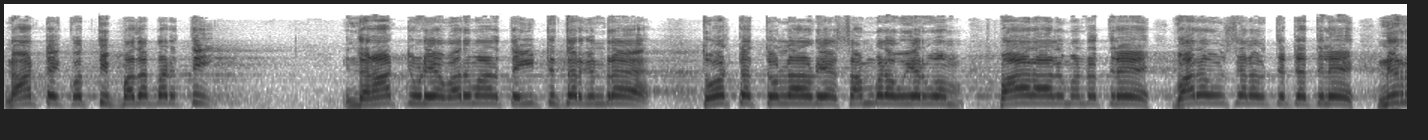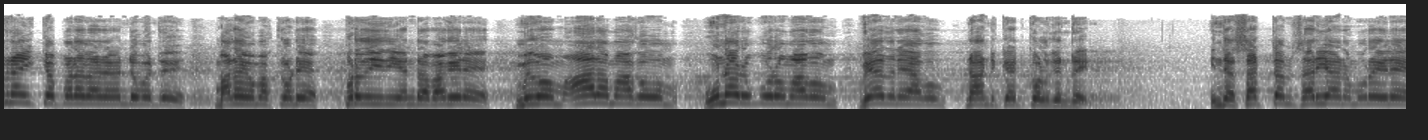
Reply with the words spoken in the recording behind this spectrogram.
நாட்டை கொத்தி பதப்படுத்தி இந்த நாட்டினுடைய வருமானத்தை ஈட்டுத் தருகின்ற தோட்ட தொழிலாளருடைய சம்பள உயர்வும் பாராளுமன்றத்திலே வரவு செலவு திட்டத்திலே நிர்ணயிக்கப்பட வேண்டும் என்று மலைய மக்களுடைய பிரதிநிதி என்ற வகையிலே மிகவும் ஆழமாகவும் உணர்வுபூர்வமாகவும் வேதனையாகவும் நான் கேட்டுக்கொள்கின்றேன் இந்த சட்டம் சரியான முறையிலே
